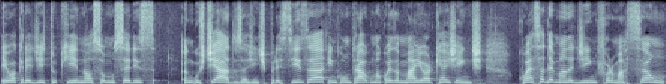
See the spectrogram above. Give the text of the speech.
eu acredito que nós somos seres angustiados. A gente precisa encontrar alguma coisa maior que a gente. Com essa demanda de informação,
